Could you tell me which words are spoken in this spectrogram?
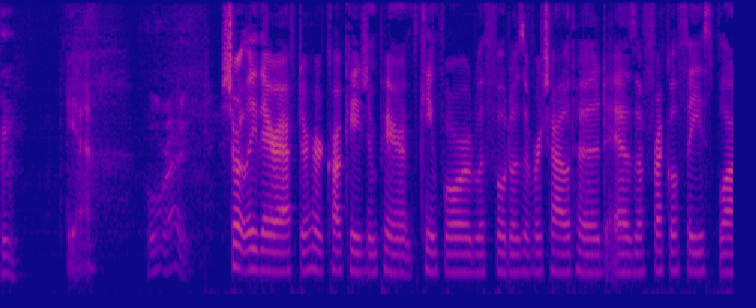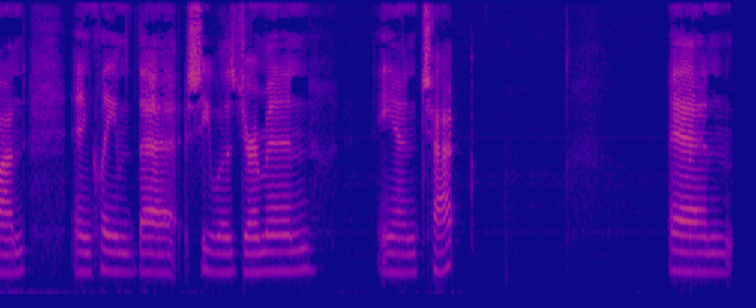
yeah. All right. Shortly thereafter, her Caucasian parents came forward with photos of her childhood as a freckle faced blonde and claimed that she was German and Czech and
